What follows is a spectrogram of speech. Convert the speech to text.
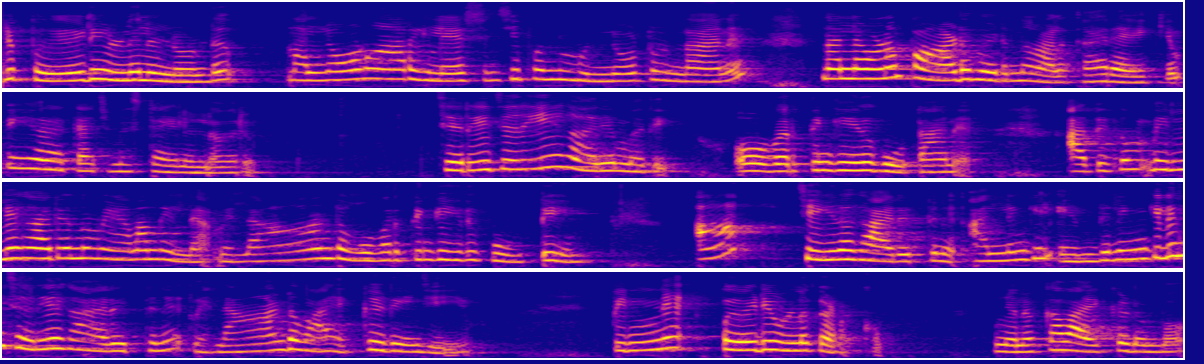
ഒരു പേടി ഉള്ളിലുള്ളതുകൊണ്ട് നല്ലോണം ആ റിലേഷൻഷിപ്പ് ഒന്ന് മുന്നോട്ട് കൊണ്ടുപോകാൻ നല്ലോണം പാടുപെടുന്ന ആൾക്കാരായിരിക്കും ഈ ഒരു അറ്റാച്ച്മെന്റ് സ്റ്റൈലുള്ളവരും ചെറിയ ചെറിയ കാര്യം മതി. ഓവർ തിങ്ക് ചെയ്ത് കൂട്ടാൻ. അധികം വലിയ കാര്യമൊന്നും വേണമെന്നില്ല. വല്ലാണ്ട് ഓവർ തിങ്ക് ചെയ്ത് കൂട്ടുകയും ആ ചെയ്ത കാര്യത്തിന് അല്ലെങ്കിൽ എന്തിനെങ്കിലും ചെറിയ കാര്യത്തിന് വല്ലാണ്ട് വഴക്കിടുകയും ചെയ്യും. പിന്നെ പേടി ഉള്ളിൽ കിടക്കും. ഇങ്ങനെയൊക്കെ വഴക്കിടുമ്പോൾ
